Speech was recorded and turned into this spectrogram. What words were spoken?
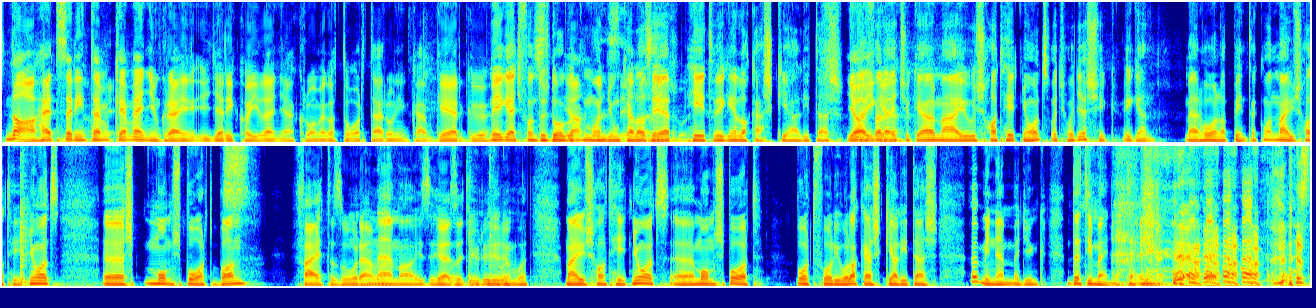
Na, hát szerintem kell menjünk rá így Erika Ilányákról, meg a tortáról inkább. Gergő. Még egy fontos dolgot Ja, mondjunk szépen el azért, volt. hétvégén lakáskiállítás. Ja, ne igen. felejtsük el, május 6-7-8, vagy hogy esik? Igen, mert holnap péntek van, május 6-7-8, ö, sp- MOM Sportban, Fájt az órám. nem a, izé Ja, ez volt, a gyűrűn volt. Május 6-7-8, ö, MOM Sport, portfólió, lakáskiállítás. Mi nem megyünk, de ti menjetek. ez,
